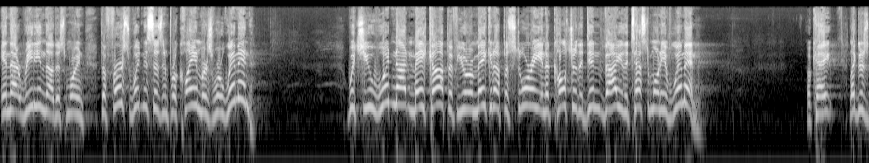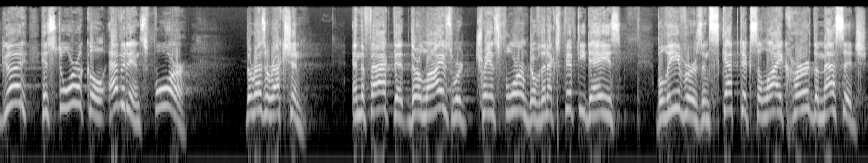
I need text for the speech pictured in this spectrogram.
in that reading, though, this morning, the first witnesses and proclaimers were women which you would not make up if you were making up a story in a culture that didn't value the testimony of women. Okay? Like there's good historical evidence for the resurrection and the fact that their lives were transformed over the next 50 days. Believers and skeptics alike heard the message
